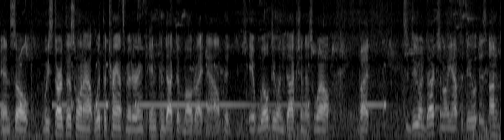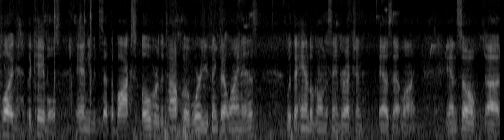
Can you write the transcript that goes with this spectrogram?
And so we start this one out with the transmitter in, in conductive mode right now. It, it will do induction as well, but to do induction, all you have to do is unplug the cables and you would set the box over the top of where you think that line is with the handle going the same direction as that line. And so uh,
